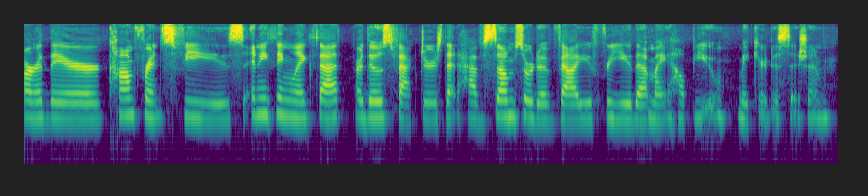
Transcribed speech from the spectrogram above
Are there conference fees? Anything like that? Are those factors that have some sort of value for you that might help you make your decision?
